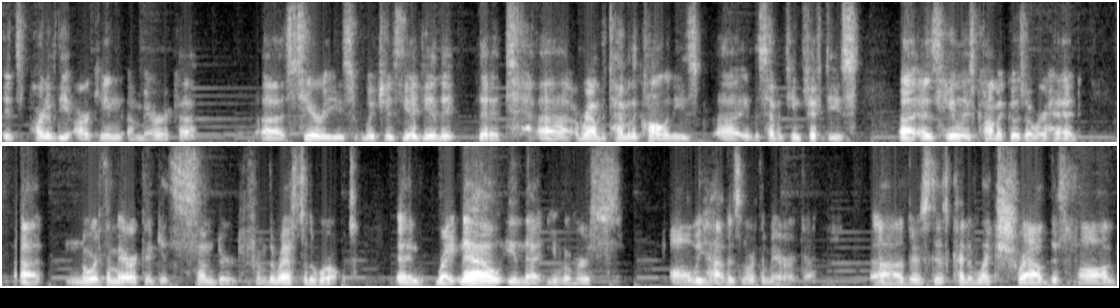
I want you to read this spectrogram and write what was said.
it's part of the Arcane America uh, series, which is the idea that that uh, around the time of the colonies uh, in the 1750s, uh, as Halley's comet goes overhead, uh, North America gets sundered from the rest of the world. And right now in that universe, all we have is North America. Uh, there's this kind of like shroud, this fog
